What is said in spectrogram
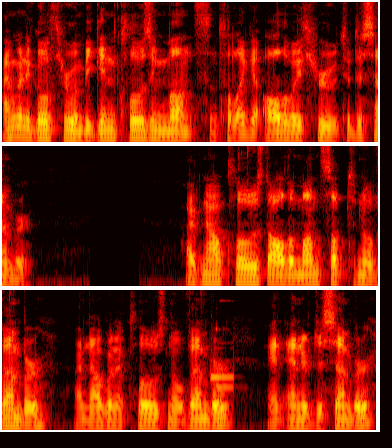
I'm going to go through and begin closing months until I get all the way through to December. I've now closed all the months up to November. I'm now going to close November and enter December.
